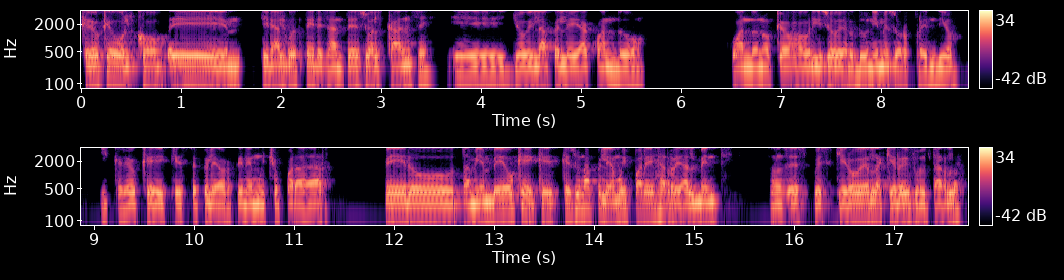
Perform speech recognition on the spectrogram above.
Creo que Volkov eh, tiene algo interesante de su alcance. Eh, yo vi la pelea cuando, cuando noqueó a Fabricio Verdún y me sorprendió y creo que, que este peleador tiene mucho para dar pero también veo que, que, es una pelea muy pareja realmente. Entonces, pues quiero verla, quiero disfrutarla,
